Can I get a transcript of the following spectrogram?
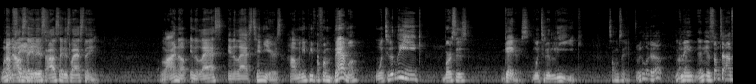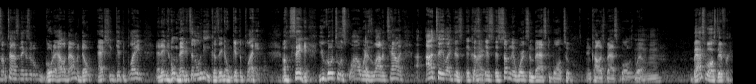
What and I'm I'll saying say is, this. I'll say this last thing. Line up in the last in the last ten years. How many people from Bama went to the league versus Gators went to the league? That's all I'm saying. we can look it up. I Look it mean, and, you know, sometimes sometimes niggas who go to Alabama don't actually get to play, and they don't make it to the league because they don't get to play. I'm saying you go to a squad where there's a lot of talent. I, I tell you like this because Right. it's, it's something that works in basketball too, in college basketball as well. Mm-hmm. Basketball's different.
